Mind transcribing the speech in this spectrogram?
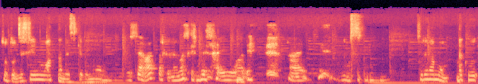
ちょっと自信もあったんですけども、実際あったと思いますけどね、最後はね。はい。でもそ、それがもう全く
